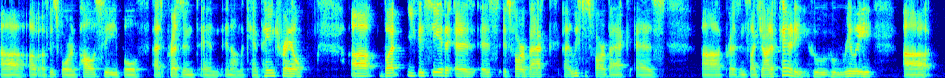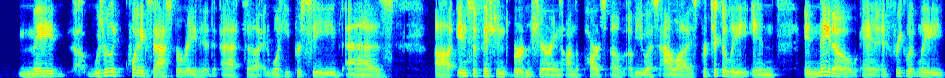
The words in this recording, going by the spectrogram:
uh, of, of, his foreign policy, both as president and, and on the campaign trail. Uh, but you can see it as, as, as far back, at least as far back as presidents like John F. Kennedy, who who really made uh, was really quite exasperated at uh, at what he perceived as uh, insufficient burden sharing on the part of, of U.S. allies, particularly in in NATO, and, and frequently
